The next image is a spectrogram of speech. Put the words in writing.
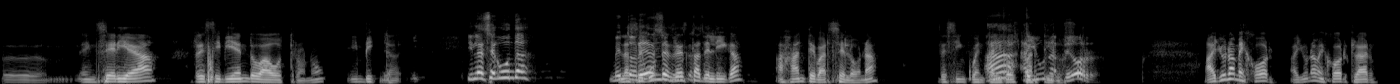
eh, en Serie A recibiendo a otro, ¿no? Invicto. ¿Y la segunda? la segunda es esta de Liga, ajá, ante Barcelona, de 52 ah, hay una peor. Hay una mejor, hay una mejor, claro.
